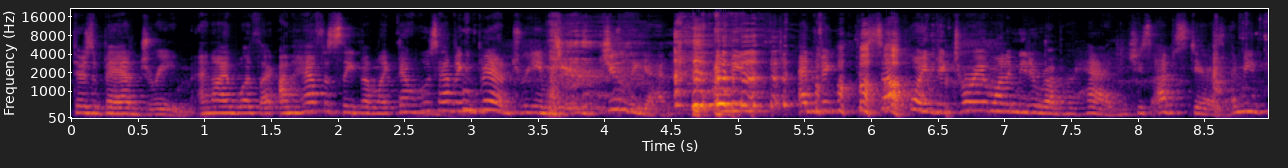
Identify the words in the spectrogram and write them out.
there's a bad dream. And I was like, I'm half asleep. I'm like, now who's having a bad dream? It's Juliet. I mean, and Vic, at some point, Victoria wanted me to rub her head, and she's upstairs. I mean,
